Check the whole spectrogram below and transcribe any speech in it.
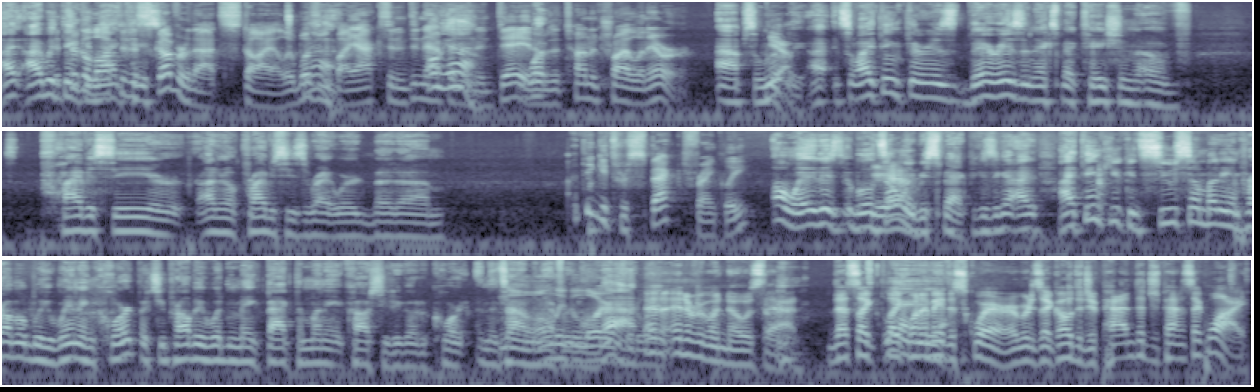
I, I would think It think took a lot to case- discover that style. It wasn't Yeah. by accident. It didn't Oh, happen yeah. in a day. What- There was a ton of trial and error. Absolutely. I, so I think there is there is an expectation of privacy, or I don't know if privacy is the right word, but um, I think it's respect, frankly. Oh, it is. Well, it's Yeah. only respect because again, I, I think you could sue somebody and probably win in court, but you probably wouldn't make back the money it cost you to go to court and the time. and only the lawyer could win. and, and everyone knows that. That's like like Yeah, when I made yeah. the square. Everybody's like, "Oh, did you patent? Did you patent?" It's like, why?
